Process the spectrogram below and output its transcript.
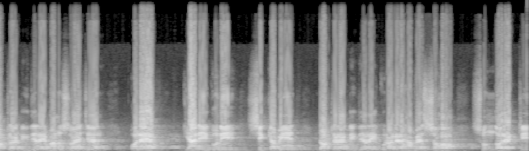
ডক্টরেট ডিগ্রির মানুষ রয়েছেন, অনেক জ্ঞানী, গুণী, শিক্ষাবিদ ডক্টরেট ডিগ্রি কোরআনের হাফেজ সহ সুন্দর একটি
